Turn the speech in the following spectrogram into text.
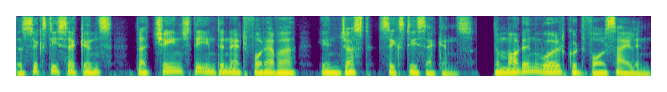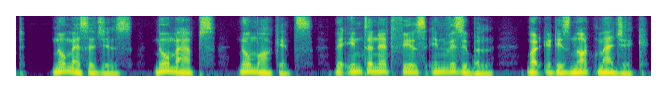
The 60 seconds that changed the internet forever in just 60 seconds. The modern world could fall silent. No messages, no maps, no markets. The internet feels invisible, but it is not magic.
